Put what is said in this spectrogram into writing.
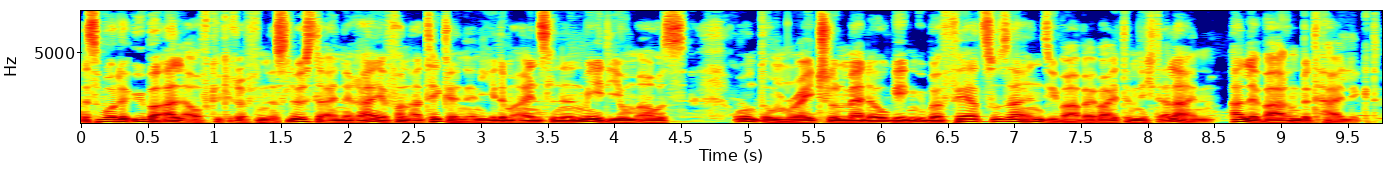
Es wurde überall aufgegriffen, es löste eine Reihe von Artikeln in jedem einzelnen Medium aus. Und um Rachel Maddow gegenüber fair zu sein, sie war bei weitem nicht allein. Alle waren beteiligt.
